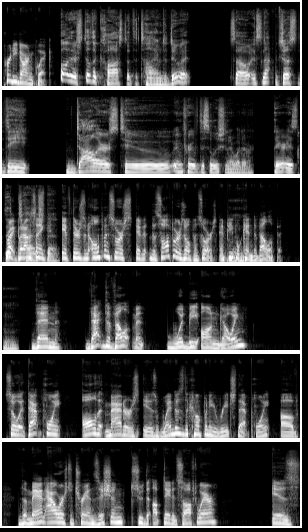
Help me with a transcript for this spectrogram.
pretty darn quick Well, there's still the cost at the time to do it. So it's not just the dollars to improve the solution or whatever. There is the right but i'm saying spent. if there's an open source if the software is open source and people Mhm. can develop it Mhm. then that development would be ongoing so at that point all that matters is when does the company reach that point of the man hours to transition to the updated software is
